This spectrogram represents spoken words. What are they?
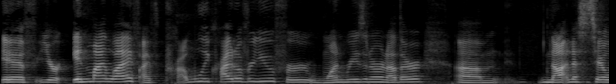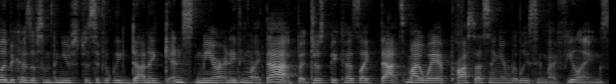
if you're in my life, I've probably cried over you for one reason or another. Um, not necessarily because of something you've specifically done against me or anything like that, but just because like that's my way of processing and releasing my feelings.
